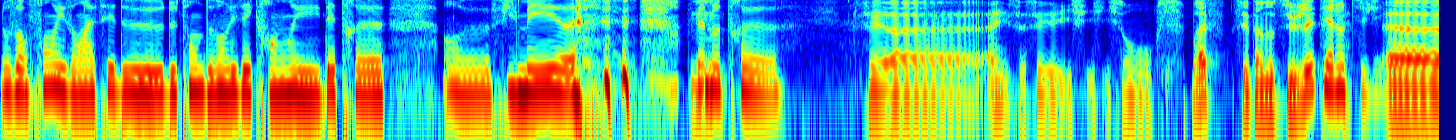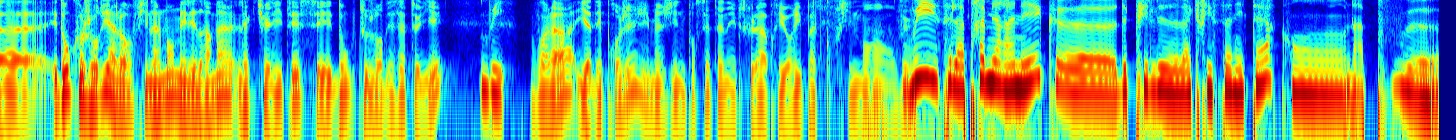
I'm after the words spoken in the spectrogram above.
nos enfants, ils ont assez de, de temps devant les écrans et d'être euh, euh, filmés. c'est Mm. un autre... euh, C'est. euh, c'est. Ils, ils sont. Bref, c'est un autre sujet. c'est un autre sujet. Euh, et donc aujourd'hui, alors finalement, Mélédrama, l'actualité, c'est donc toujours des ateliers. Oui. Voilà, il y a des projets, j'imagine, pour cette année, parce que là, a priori, pas de confinement en vue. oui, c'est la première année que, depuis le- la crise sanitaire, qu'on a pu euh,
